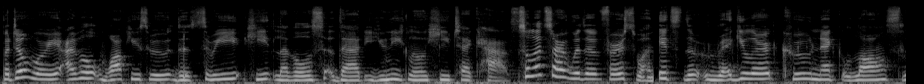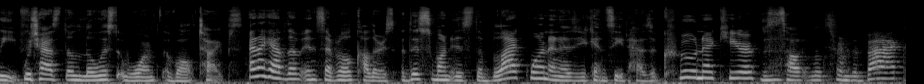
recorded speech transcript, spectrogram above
But don't worry, I will walk you through the three heat levels that Uniqlo Heattech has. So let's start with the first one. It's the regular crew neck long sleeve, which has the lowest warmth of all types. And I have them in several colors. This one is the black one, and as you can see, it has a crew neck here. This is how it looks from the back.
